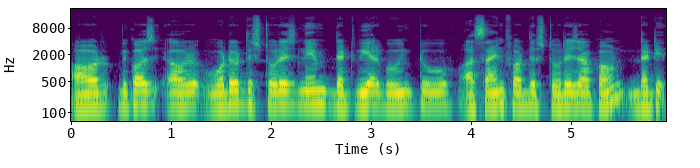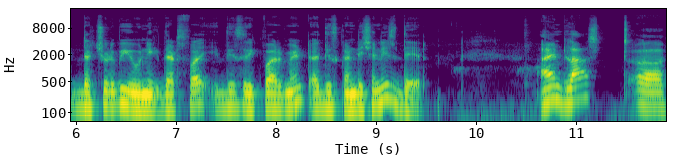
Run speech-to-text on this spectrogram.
or because our whatever the storage name that we are going to assign for the storage account that is, that should be unique. That's why this requirement uh, this condition is there. And last uh,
